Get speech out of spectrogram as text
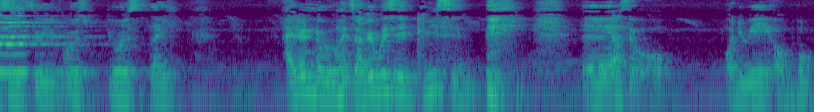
See, so it was it was like I don't know some people say greasing. uh, I said oh, on the way of more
